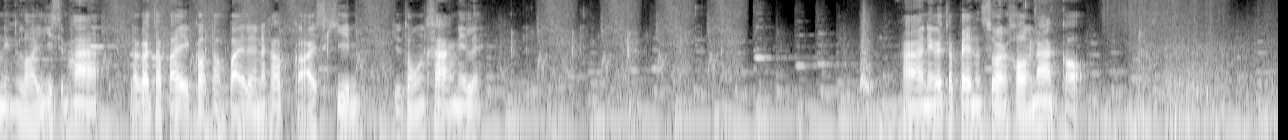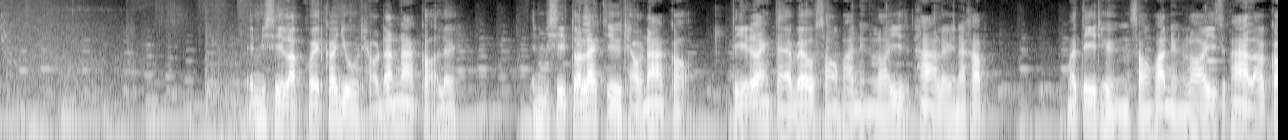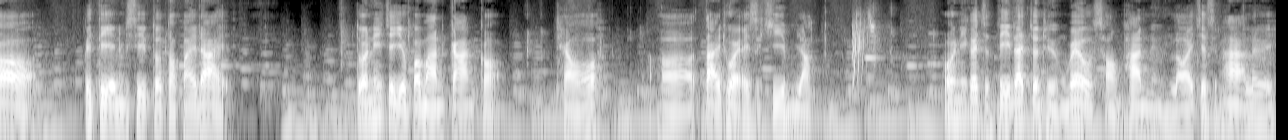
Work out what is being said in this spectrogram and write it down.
2,125 แล้วก็จะไปเกาะต่อไปเลยนะครับ เกาะไอศครีมอยู่ตรงข้างนี่เลย อ่านี่ก็จะเป็นส่วนของหน้าเกาะ NPC รับเควสก็อยู่แถวด้านหน้าเกาะเลย NPC ตัวแรกจะอยู่แถวหน้าเกาะ ตีได้ตั้งแต่เวล 2,125 เลยนะครับ มื่อตีถึง 2,125 แล้วก็ไปตี NPC ตัวต่อไปได้ ตัวนี้จะอยู่ประมาณกลางเกาะแถวใต้ถ้วยไอศครีมยักษ์ พวกนี้ก็จะตีได้จนถึงเวล 2,175 เลย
